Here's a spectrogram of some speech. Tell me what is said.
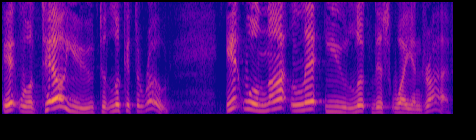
it will tell you to look at the road. It will not let you look this way and drive.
